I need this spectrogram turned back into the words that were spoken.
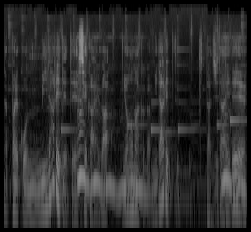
やっぱりこう乱れてて世界が世の中が乱れてた時代で。うん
